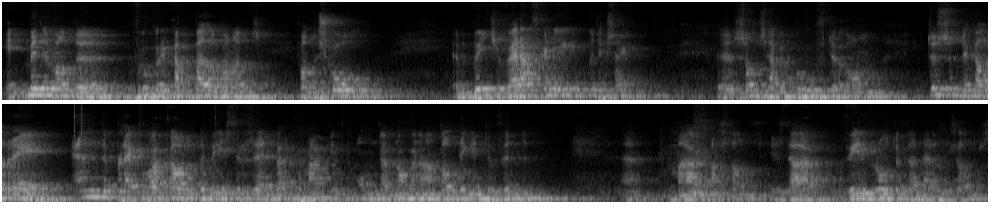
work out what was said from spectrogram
In het midden van de vroegere kapel van, het, van de school, een beetje ver afgelegen moet ik zeggen. Uh, soms heb ik behoefte om tussen de galerij en de plek waar Karel de Meester zijn werk gemaakt heeft, om daar nog een aantal dingen te vinden. Maar afstand is daar veel groter dan ergens anders.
